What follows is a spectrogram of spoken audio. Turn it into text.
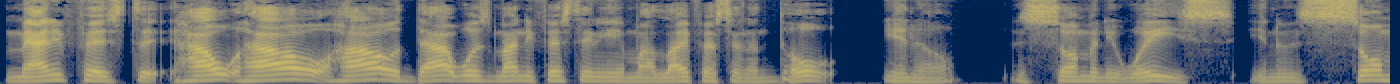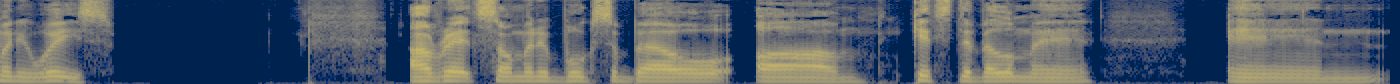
manifested how how how that was manifesting in my life as an adult you know in so many ways you know in so many ways. I read so many books about um kids development and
